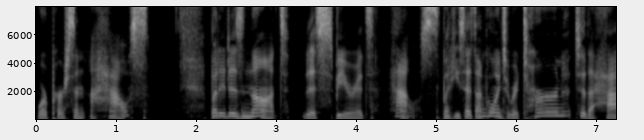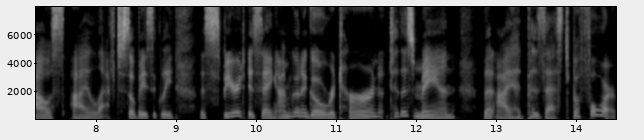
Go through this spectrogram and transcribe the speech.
or person a house but it is not this spirit's house. But he says, I'm going to return to the house I left. So basically, the spirit is saying, I'm going to go return to this man that I had possessed before.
